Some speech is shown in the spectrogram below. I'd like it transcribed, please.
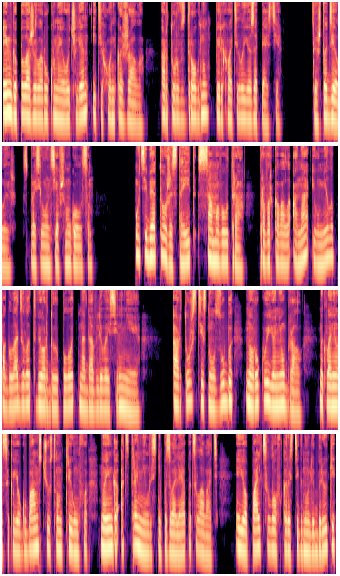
Инга положила руку на его член и тихонько сжала. Артур вздрогнул, перехватил ее запястье. «Ты что делаешь?» — спросил он севшим голосом. «У тебя тоже стоит с самого утра», — проворковала она и умело погладила твердую плоть, надавливая сильнее. Артур стиснул зубы, но руку ее не убрал. наклонился к ее губам с чувством триумфа, но Инга отстранилась, не позволяя поцеловать. Ее пальцы ловко расстегнули брюки,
